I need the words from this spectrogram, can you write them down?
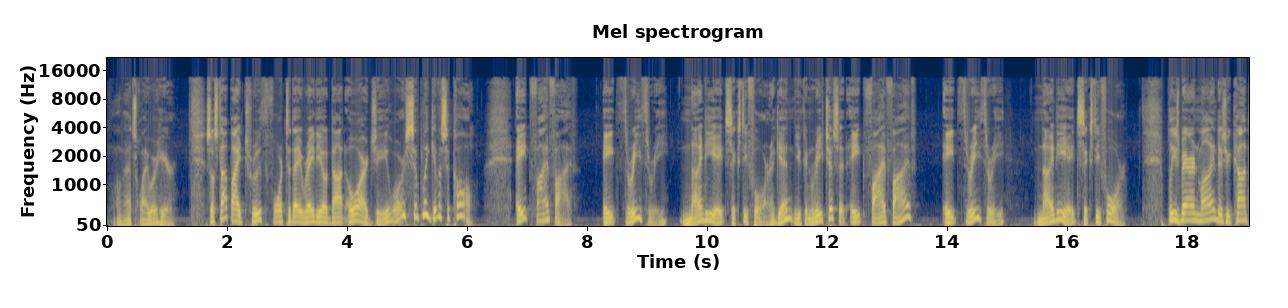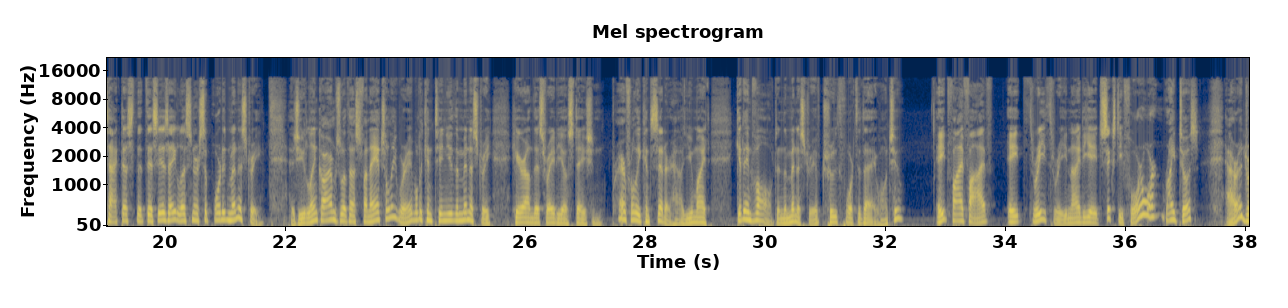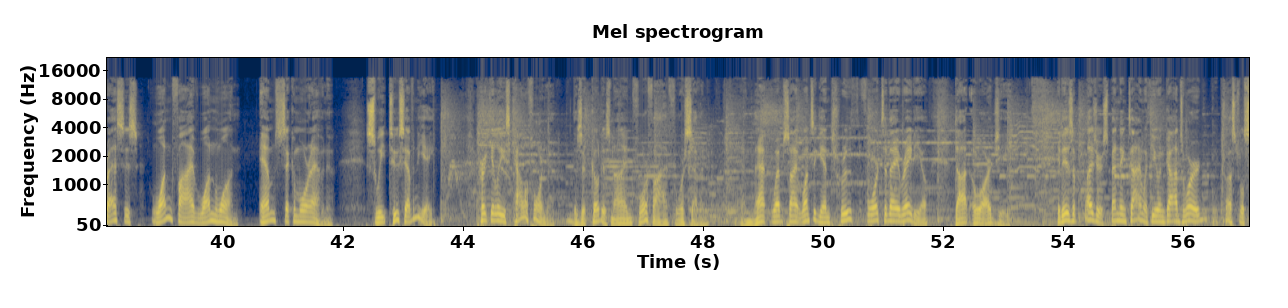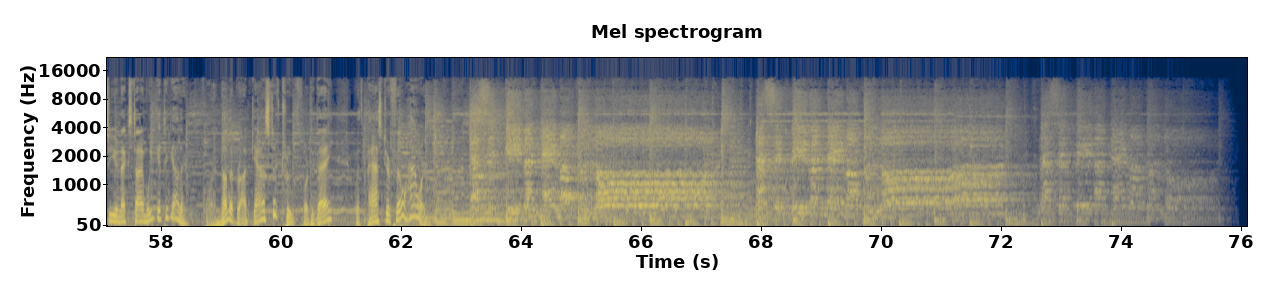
well, that's why we're here. So stop by truthfortodayradio.org or simply give us a call. 855 833 9864. Again, you can reach us at 855 833 9864. Please bear in mind as you contact us that this is a listener supported ministry. As you link arms with us financially, we're able to continue the ministry here on this radio station. Prayerfully consider how you might get involved in the ministry of Truth for Today, won't you? 855 833 9864 or write to us. Our address is 1511 M. Sycamore Avenue, Suite 278, Hercules, California the zip code is 94547. And that website, once again, truthfortodayradio.org. It is a pleasure spending time with you in God's Word. We trust we'll see you next time we get together for another broadcast of Truth for Today with Pastor Phil Howard.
